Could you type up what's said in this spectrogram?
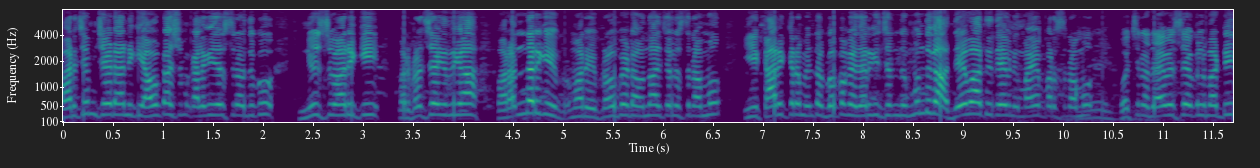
పరిచయం చేయడానికి అవకాశం కలిగజేస్తున్నందుకు న్యూస్ వారికి మరి ప్రత్యేకతగా వారందరికీ మరి ప్రభుపేట వందాలు చెల్లిస్తున్నాము. ఈ కార్యక్రమం ఇంత గొప్పగా జరిగించినందుకు ముందుగా దేవాతి దేవునికి మయంపరుస్తున్నాము. వచ్చిన దైవ సేవకులు బట్టి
